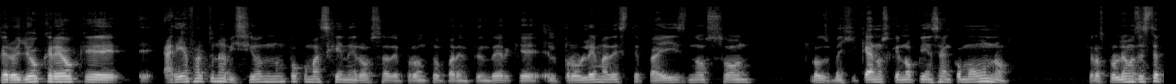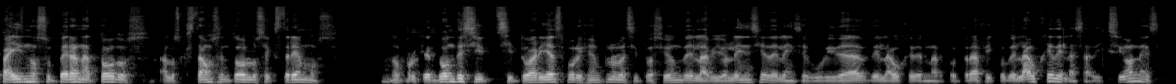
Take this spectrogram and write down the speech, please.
pero yo creo que eh, haría falta una visión un poco más generosa de pronto para entender que el problema de este país no son los mexicanos que no piensan como uno, que los problemas de este país nos superan a todos, a los que estamos en todos los extremos, ¿no? Porque ¿dónde situarías, por ejemplo, la situación de la violencia, de la inseguridad, del auge del narcotráfico, del auge de las adicciones?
